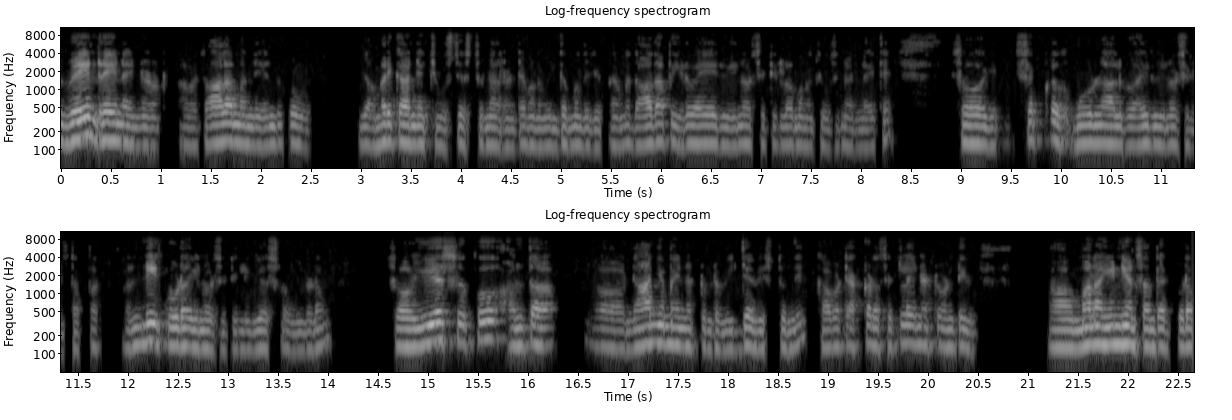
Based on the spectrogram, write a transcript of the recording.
బ్రెయిన్ డ్రెయిన్ అయిన చాలామంది ఎందుకు ఈ అమెరికానే చూస్ చేస్తున్నారంటే మనం ఇంతకుముందు చెప్పాము. దాదాపు 25 యూనివర్సిటీల్లో మనం చూసినట్లయితే సో, ఎక్సెప్ట్ 3, 4, 5 యూనివర్సిటీలు తప్ప అన్నీ కూడా యూనివర్సిటీలు యూఎస్‌లో ఉండడం. సో, యూఎస్‌కు అంత నాణ్యమైనటువంటి విద్య ఇస్తుంది. కాబట్టి అక్కడ సెటిల్ అయినటువంటి మన ఇండియన్స్ అందరికి కూడా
